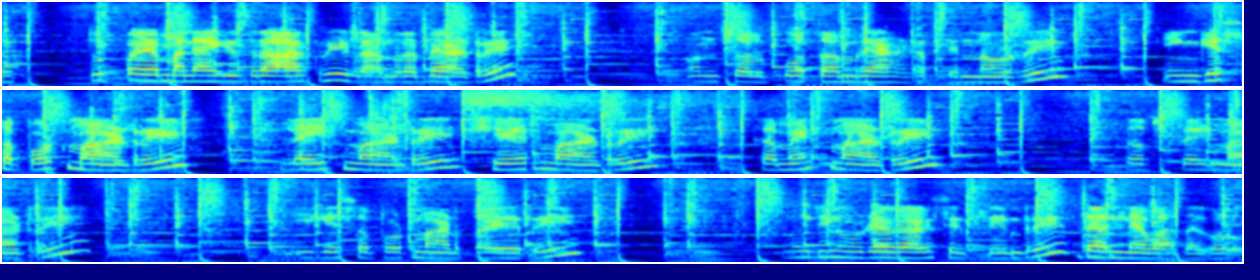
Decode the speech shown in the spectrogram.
ತುಪ್ಪ ಮನ್ಯಾಗಿದ್ರೆ ಹಾಕ್ರಿ, ಇಲ್ಲಾಂದ್ರೆ ಬ್ಯಾಡ್ರಿ. ಒಂದು ಸ್ವಲ್ಪ ಕೊತ್ತಂಬರಿ ಹಾಕತ್ತೀನಿ ನೋಡ್ರಿ. ಹಿಂಗೆ ಸಪೋರ್ಟ್ ಮಾಡಿರಿ ಲೈಕ್ ಮಾಡಿರಿ ಶೇರ್ ಮಾಡಿರಿ ಕಮೆಂಟ್ ಮಾಡಿರಿ ಸಬ್ಸ್ಕ್ರೈಬ್ ಮಾಡಿರಿ. ಹೀಗೆ ಸಪೋರ್ಟ್ ಮಾಡ್ತಾ ಮಾಡ್ತಾಯಿರಿ ಮುಂದಿನ ವಿಡಿಯೋಗಾಗಿ ಸಿಗ್ತೀನಿ ರೀ. ಧನ್ಯವಾದಗಳು.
